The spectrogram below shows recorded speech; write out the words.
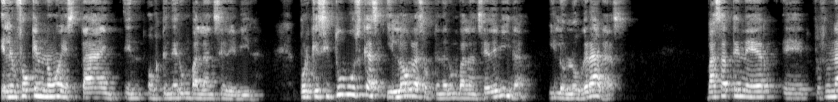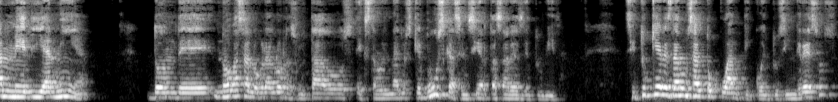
el enfoque no está en obtener un balance de vida porque si tú buscas y logras obtener un balance de vida y lo lograras, vas a tener eh, pues una medianía donde no vas a lograr los resultados extraordinarios que buscas en ciertas áreas de tu vida. Si tú quieres dar un salto cuántico en tus ingresos,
